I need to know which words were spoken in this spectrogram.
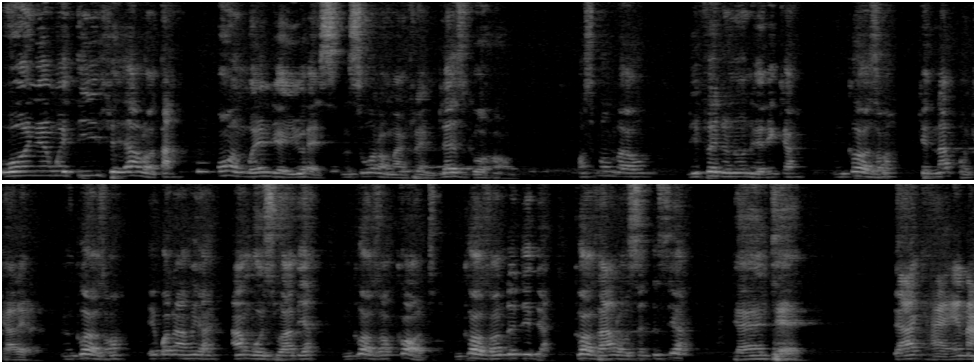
onye nweta ife ya lọta ọ mgbe m je us nsi one of my friend let's go home ọsọ mba o, ife dị n'ụlọ erika nke ọzọ kidnapụ karịrị nke ọzọ ịgbanahụ ya amosu abịa nke ọzọ kọt nke ọzọ ndị dibịa nke ọzọ arụsị nsị a gee ntị bịa ka anyị na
